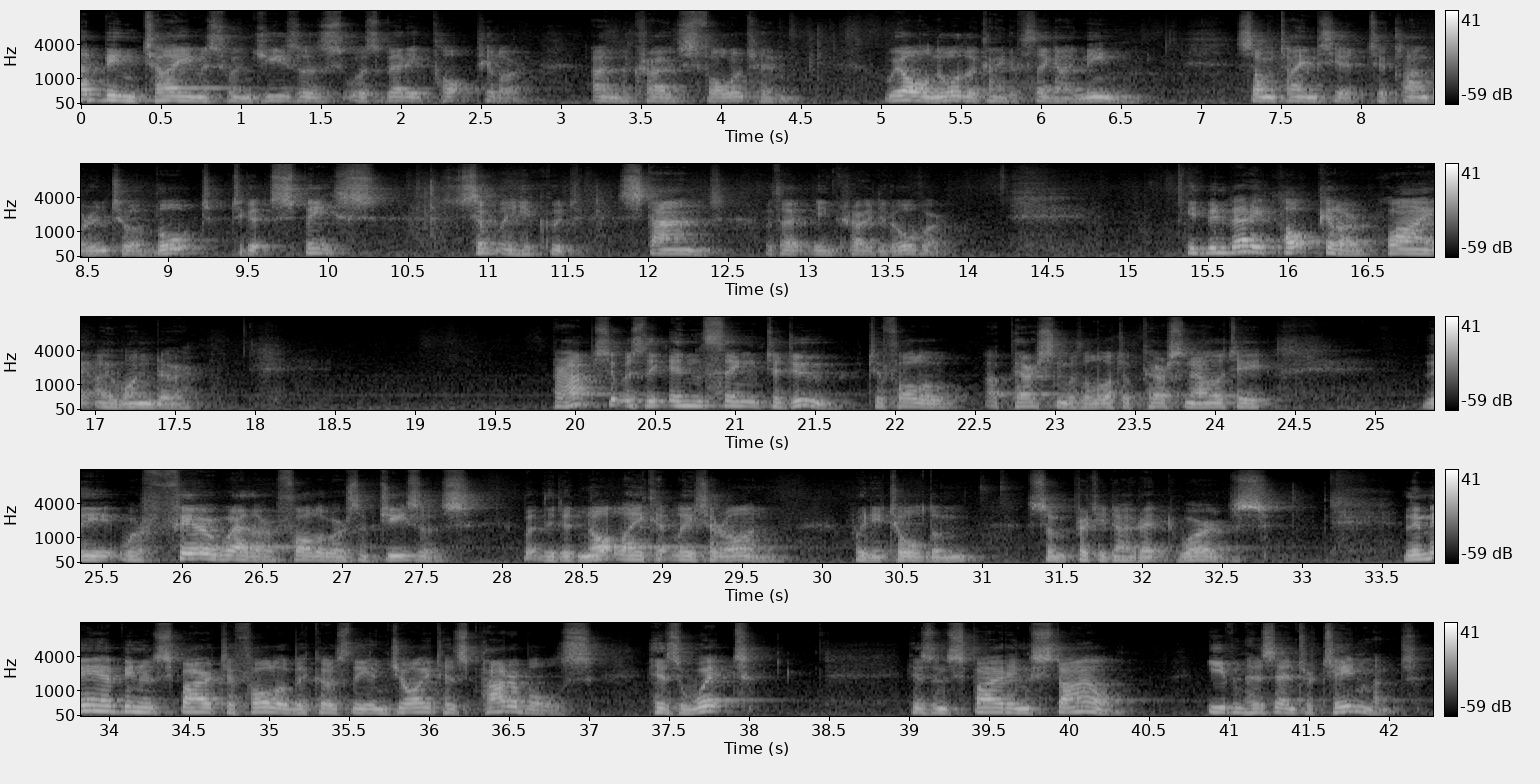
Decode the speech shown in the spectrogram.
had been times when Jesus was very popular and the crowds followed him. We all know the kind of thing I mean. Sometimes he had to clamber into a boat to get space. Simply he could stand without being crowded over. He'd been very popular. Why, I wonder? Perhaps it was the in thing to do to follow a person with a lot of personality. They were fair weather followers of Jesus, but they did not like it later on when he told them some pretty direct words. They may have been inspired to follow because they enjoyed his parables, his wit, his inspiring style, even his entertainment.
